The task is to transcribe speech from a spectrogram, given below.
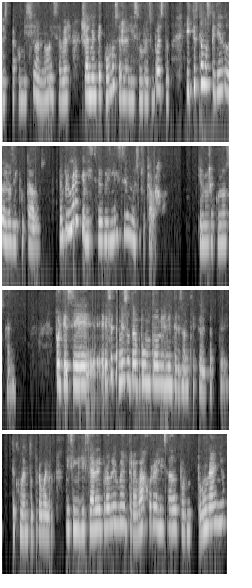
esta comisión, ¿no? Y saber realmente cómo se realiza un presupuesto. ¿Y qué estamos pidiendo de los diputados? En primer, que visibilicen nuestro trabajo, que nos reconozcan. Porque ese también es otro punto bien interesante que ahorita te, comento. Pero bueno, visibilizar el problema, el trabajo realizado por, por un año,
